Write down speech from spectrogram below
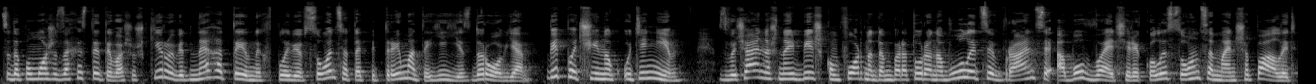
Це допоможе захистити вашу шкіру від негативних впливів сонця та підтримати її здоров'я. Відпочинок у тіні. Звичайно ж, найбільш комфортна температура на вулиці вранці або ввечері, коли сонце менше палить.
